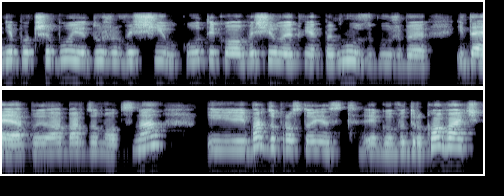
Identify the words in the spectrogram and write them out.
nie potrzebuje dużo wysiłku, tylko wysiłek jakby mózgu, żeby idea była bardzo mocna. I bardzo prosto jest jego wydrukować,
